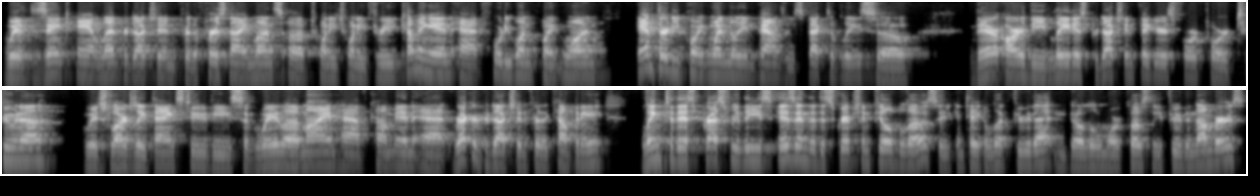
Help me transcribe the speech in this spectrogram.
with zinc and lead production for the first nine months of 2023 coming in at 41.1 and 30.1 million pounds, respectively. So there are the latest production figures for Fortuna which largely thanks to the Seguela mine have come in at record production for the company. Link to this press release is in the description field below, so you can take a look through that and go a little more closely through the numbers.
